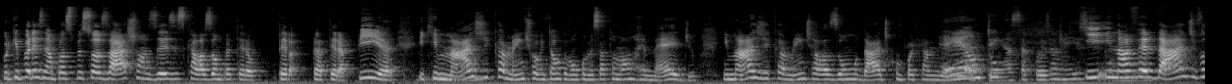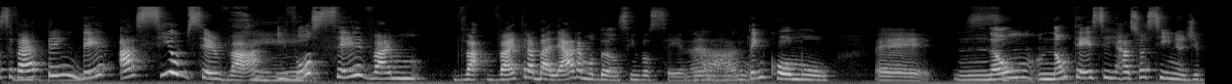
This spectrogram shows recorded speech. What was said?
Porque, por exemplo, as pessoas acham às vezes que elas vão pra, tera- pera- pra terapia e que magicamente, ou então que vão começar a tomar um remédio e magicamente elas vão mudar de É, comportamento. tem essa coisa mística. E, e, na verdade você vai aprender a se observar Sim. e você vai, vai, vai trabalhar a mudança em você, né? Claro. Não tem como é, não, não ter esse raciocínio de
